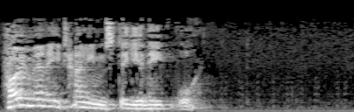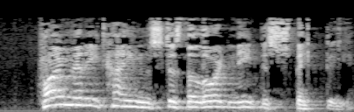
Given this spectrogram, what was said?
How many times do you need warned? How many times does the Lord need to speak to you?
